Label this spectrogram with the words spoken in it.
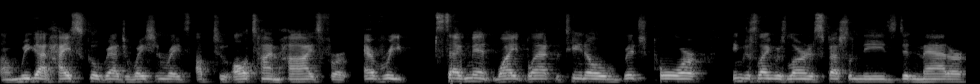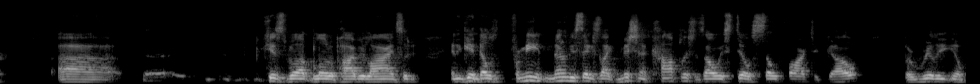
Um, we got high school graduation rates up to all time highs for every segment white, black, Latino, rich, poor, English language learners, special needs, didn't matter uh, kids below, below the poverty line. So, and again, those for me, none of these things like mission accomplished is always still so far to go, but really, you know,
